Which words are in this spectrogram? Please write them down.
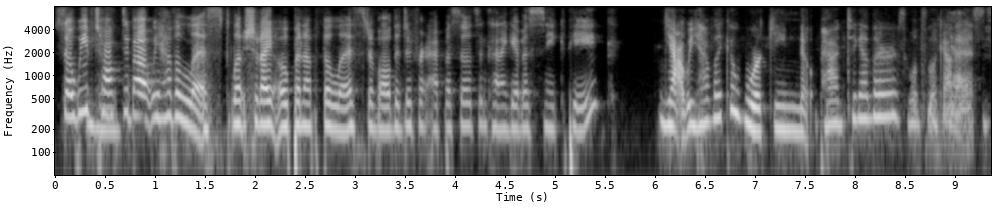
So we've Mhm. talked about we have a list. Let should I open up the list of all the different episodes and kind of give a sneak peek? Yeah, we have like a working notepad together, so let's look at Yes. it.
